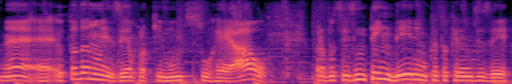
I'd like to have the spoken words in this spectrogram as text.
né? É, eu estou dando um exemplo aqui muito surreal para vocês entenderem o que eu estou querendo dizer.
